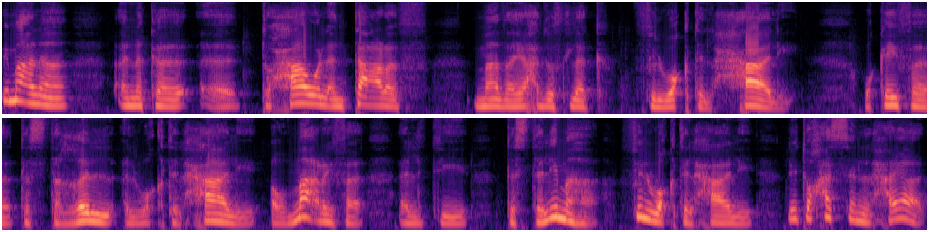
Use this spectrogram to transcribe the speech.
بمعنى أنك آه، تحاول أن تعرف ماذا يحدث لك في الوقت الحالي وكيف تستغل الوقت الحالي أو معرفة التي تستلمها في الوقت الحالي لتحسن الحياة.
